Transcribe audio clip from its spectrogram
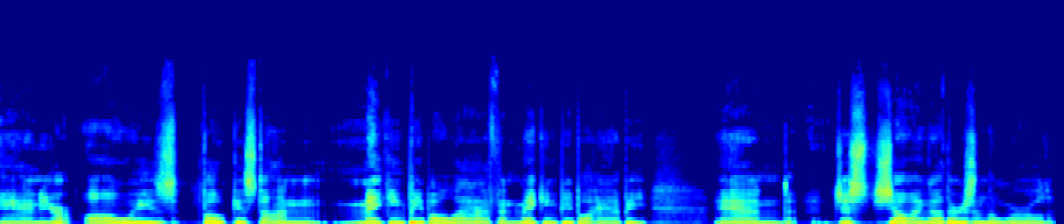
and you're always focused on making people laugh and making people happy and just showing others in the world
